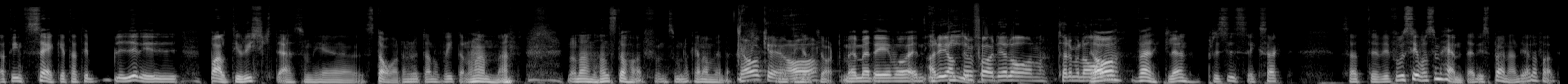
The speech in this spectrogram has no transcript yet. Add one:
att det inte är säkert att det blir i Baltirysk där som är staden utan de får hitta någon annan, någon annan stad som de kan använda. Ja okej. Okay, ja. Helt klart. Men, men det var en ja, Det är alltid en fördel att ha en terminal. Ja, verkligen precis exakt. Så att eh, vi får se vad som händer. Det är spännande i alla fall.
